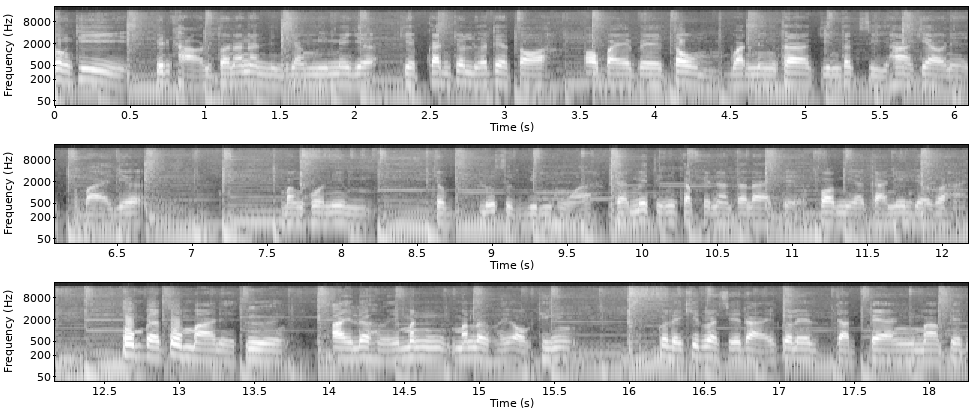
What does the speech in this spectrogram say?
ช่วงที่เป็นข่าวตอนนั้นนะยังมีไม่เยอะเก็บกันจนเหลือแต่ตอเอาใบไปต้มวันหนึ่งถ้ากินสักสี่ห้าแก้วเนี่ยสบายเยอะ บางคนนี่จะรู้สึกวินหัว แต่ไม่ถึงกับเป็นอันตรายพอมีอาการนิดเดียวก็หาย ต้มไปต้มมาเนี่ยคือไอระเหยมันมันระเหยออกทิ้ง ก็เลยคิดว่าเสียดายก็เลยจัดแปลงมาเป็น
